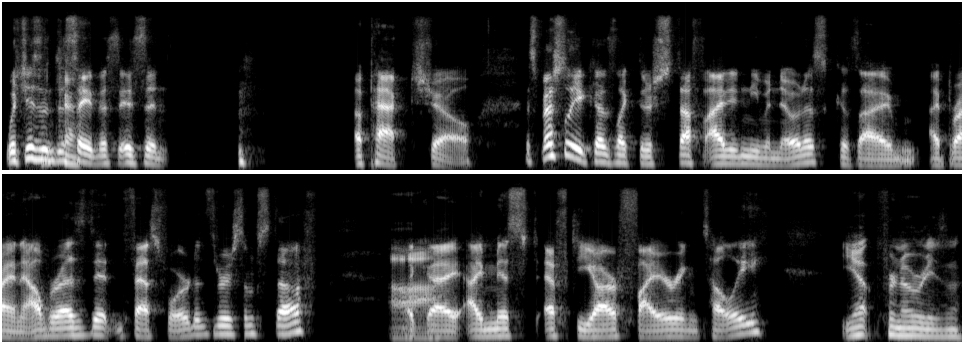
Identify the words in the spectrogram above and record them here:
which isn't to say this isn't a packed show, especially because like there's stuff I didn't even notice because I'm I Bryan Alvarez it and fast forwarded through some stuff. Like Ah, I I missed FTR firing Tully. yep, for no reason.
